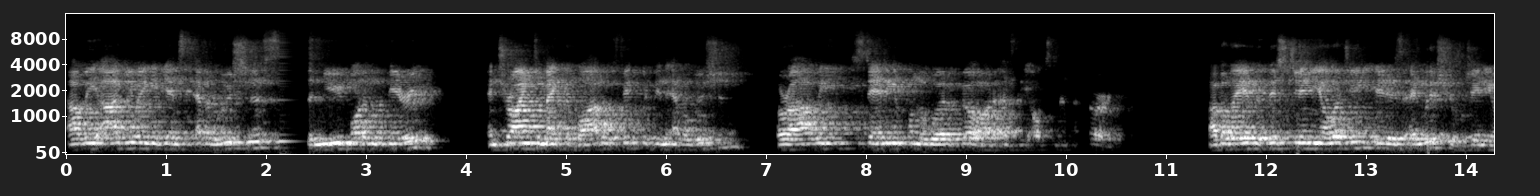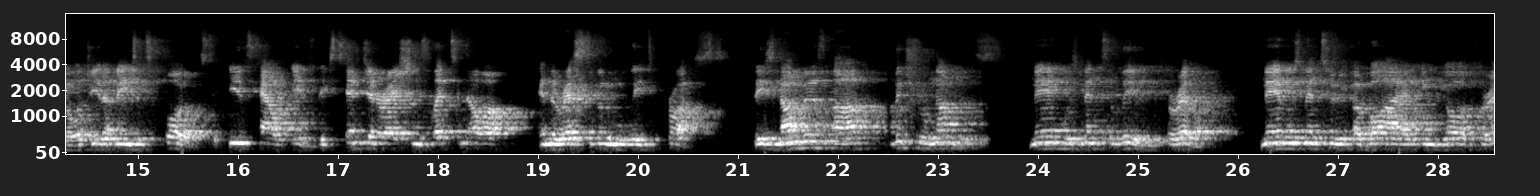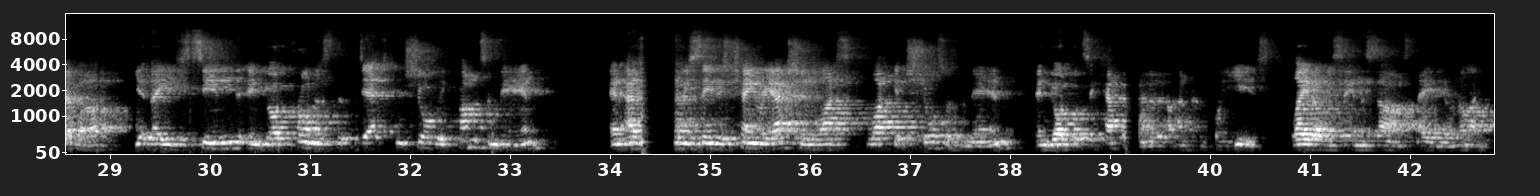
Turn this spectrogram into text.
Are we arguing against evolutionists the new modern theory and trying to make the Bible fit within evolution? Or are we standing upon the Word of God as the ultimate authority? I believe that this genealogy is a literal genealogy. That means it's closed. It is how it is. These 10 generations led to Noah, and the rest of them will lead to Christ. These numbers are literal numbers. Man was meant to live forever. Man was meant to abide in God forever, yet they sinned, and God promised that death will surely come to man. And as we see this chain reaction, life, life gets shorter for man, and God puts a cap on it at 120 years. Later, we see in the Psalms 80 or 90.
